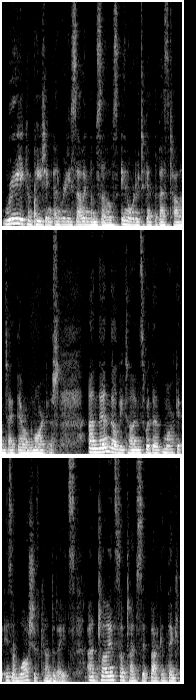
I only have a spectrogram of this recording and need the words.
really competing and really selling themselves in order to get the best talent out there on the market. And then there'll be times where the market is awash of candidates, and clients sometimes sit back and think,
